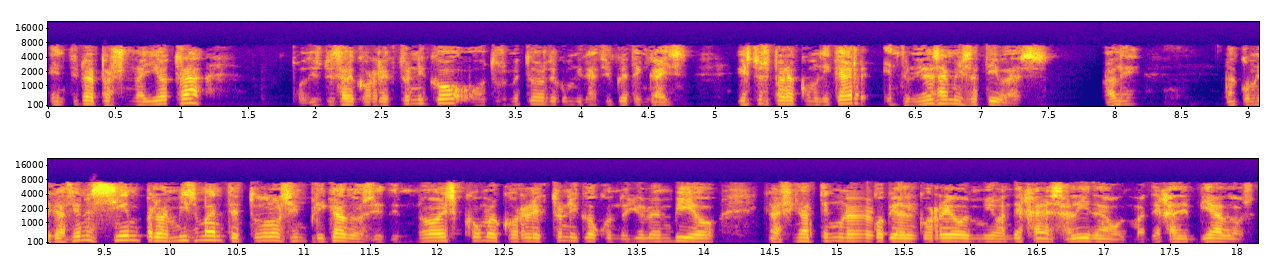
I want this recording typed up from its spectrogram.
entre una persona y otra. Podéis utilizar el correo electrónico o otros métodos de comunicación que tengáis. Esto es para comunicar entre unidades administrativas, ¿vale? La comunicación es siempre la misma entre todos los implicados. No es como el correo electrónico cuando yo lo envío, que al final tengo una copia del correo en mi bandeja de salida o en bandeja de enviados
